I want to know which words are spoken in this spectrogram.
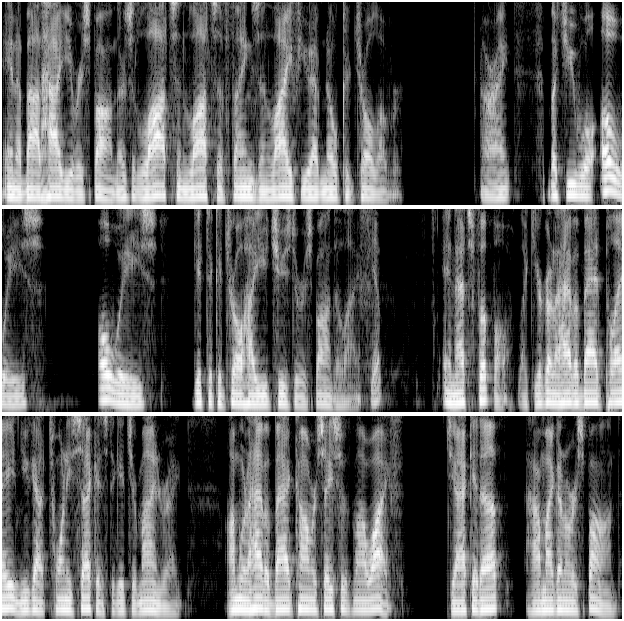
and about how you respond. There's lots and lots of things in life you have no control over. All right, but you will always always get to control how you choose to respond to life. Yep. And that's football. Like you're going to have a bad play and you got 20 seconds to get your mind right. I'm going to have a bad conversation with my wife. Jack it up. How am I going to respond?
